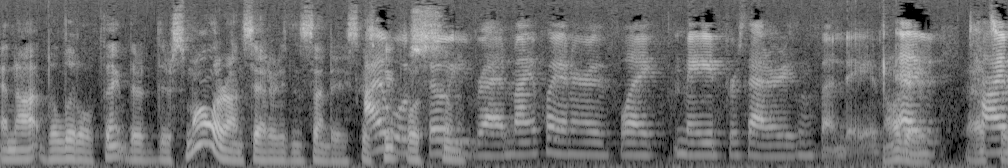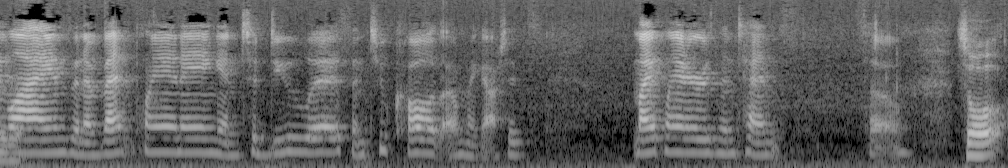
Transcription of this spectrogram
and not the little thing. They're, they're smaller on Saturdays and Sundays because I people will show assume. you, Brad. My planner is like made for Saturdays and Sundays, Okay, and that's very good. timelines and event planning and to-do lists and two calls. Oh my gosh, it's my planner is intense. So So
